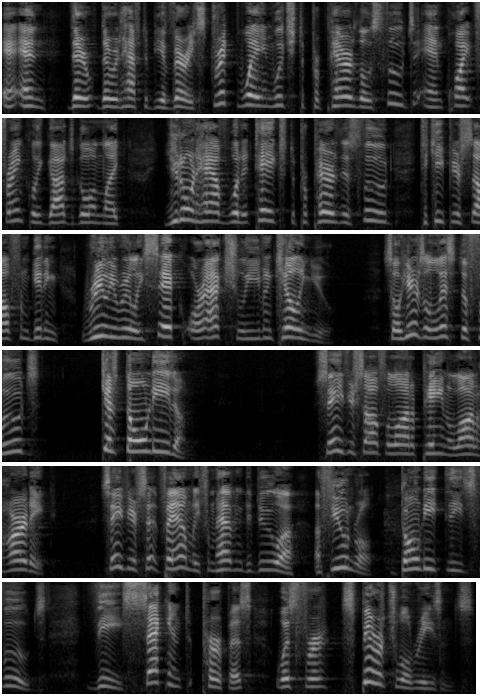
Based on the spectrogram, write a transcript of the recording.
And, there, there would have to be a very strict way in which to prepare those foods. And quite frankly, God's going like, you don't have what it takes to prepare this food to keep yourself from getting really, really sick or actually even killing you. So here's a list of foods. Just don't eat them. Save yourself a lot of pain, a lot of heartache. Save your family from having to do a, a funeral. Don't eat these foods. The second purpose was for spiritual reasons.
